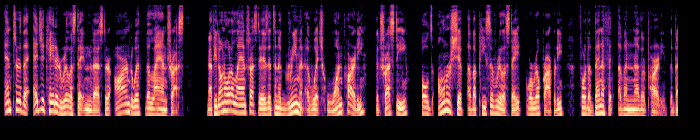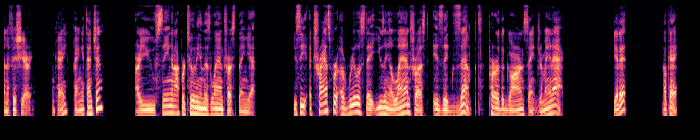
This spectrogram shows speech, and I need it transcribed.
enter the educated real estate investor armed with the land trust. Now, if you don't know what a land trust is, it's an agreement of which one party, the trustee, holds ownership of a piece of real estate or real property for the benefit of another party, the beneficiary. Okay, paying attention? Are you seeing an opportunity in this land trust thing yet? You see, a transfer of real estate using a land trust is exempt per the Garn St. Germain Act. Get it? Okay,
